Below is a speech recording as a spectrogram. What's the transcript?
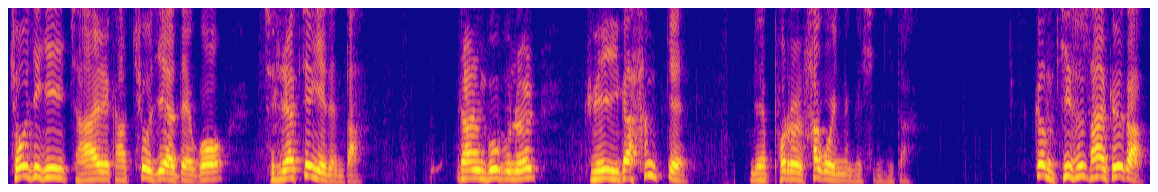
조직이 잘 갖추어져야 되고 전략적이어야 된다. 라는 부분을 교회가 함께 내포를 하고 있는 것입니다. 그럼 지수사교가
